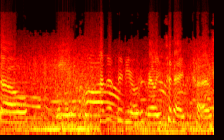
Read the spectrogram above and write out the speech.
So we haven't videoed really today because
